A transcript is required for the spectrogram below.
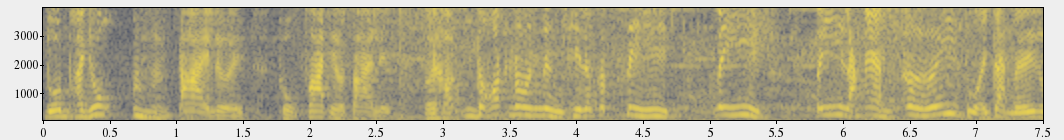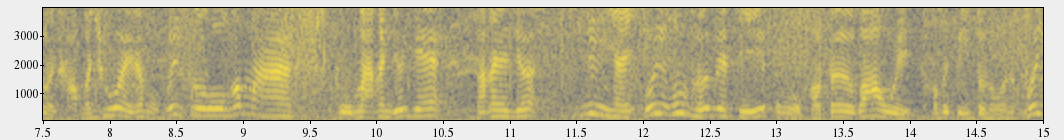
โดนพายุตายเลย ถูกฟาดเทียวตายเลยหน่วยขาวดอทโดนหนึ่งทีแล้วก็ตีตี ตีหลังแอนเอ้ยสวยจัดเลยหน่วยขาวมาช่วยนะผมเอ้ยโซโลก็มาโอ้มากันเยอะแยะมากันเยอะนี่ไงเอ้ยอุ้เพิร์ดเป็นสีโอ้โหเคาน์เตอร์ว้าวเขาไปตีตัวโน้นเฮ้ย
